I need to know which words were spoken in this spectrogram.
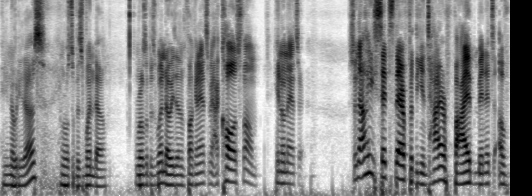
And you know what he does? He rolls up his window. He rolls up his window. He doesn't fucking answer me. I call his phone. He don't answer. So now he sits there for the entire five minutes of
